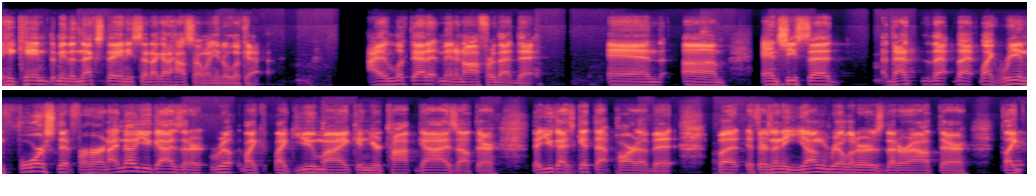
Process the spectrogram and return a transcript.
he came to me the next day and he said, I got a house I want you to look at. I looked at it, made an offer that day. And um, and she said that that that like reinforced it for her. And I know you guys that are real like like you, Mike, and your top guys out there, that you guys get that part of it. But if there's any young realtors that are out there, like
